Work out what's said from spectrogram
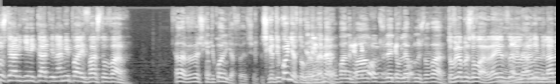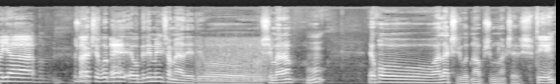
ώστε αν γίνει κάτι να μην πάει η φάση στο βαρ. Καλά, βέβαια σχετικό είναι και αυτό έτσι. Σχετικό είναι αυτό Γιατί βέβαια. μετά Ναι. που πάνε πάνω τους, του λέει το βλέπουν στο βαρ. Το βλέπουμε στο βαρ. Δηλαδή, δηλαδή μιλάμε- μιλάμε για. Πες μου, εντάξει, εγώ επειδή, εγώ επειδή μίλησα με ένα διαιτητή σήμερα, Μμ. έχω αλλάξει λίγο την άποψή μου να ξέρεις. Τι;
